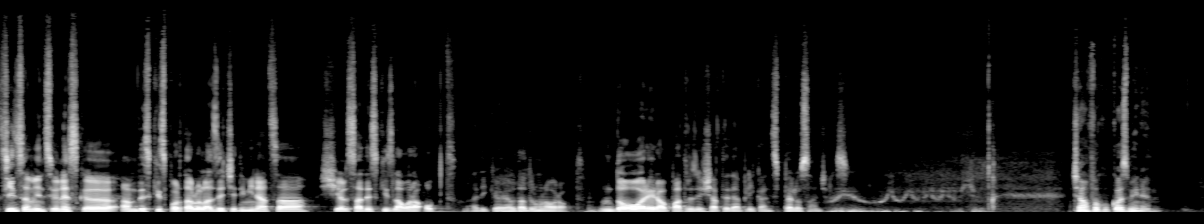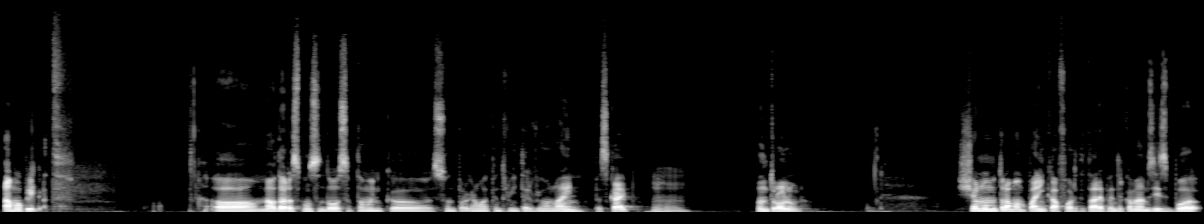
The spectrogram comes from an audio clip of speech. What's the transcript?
Țin să menționez că am deschis portalul la 10 dimineața și el s-a deschis la ora 8, adică i-au dat drumul la ora 8. În două ore erau 47 de aplicanți pe Los Angeles. Ce am făcut, Cosmine? Am aplicat. Uh, mi-au dat răspuns în două săptămâni că sunt programat pentru interviu online pe Skype Uh-huh. într-o lună. Și eu în momentul ăla m-am panicat foarte tare pentru că mi-am zis, bă,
